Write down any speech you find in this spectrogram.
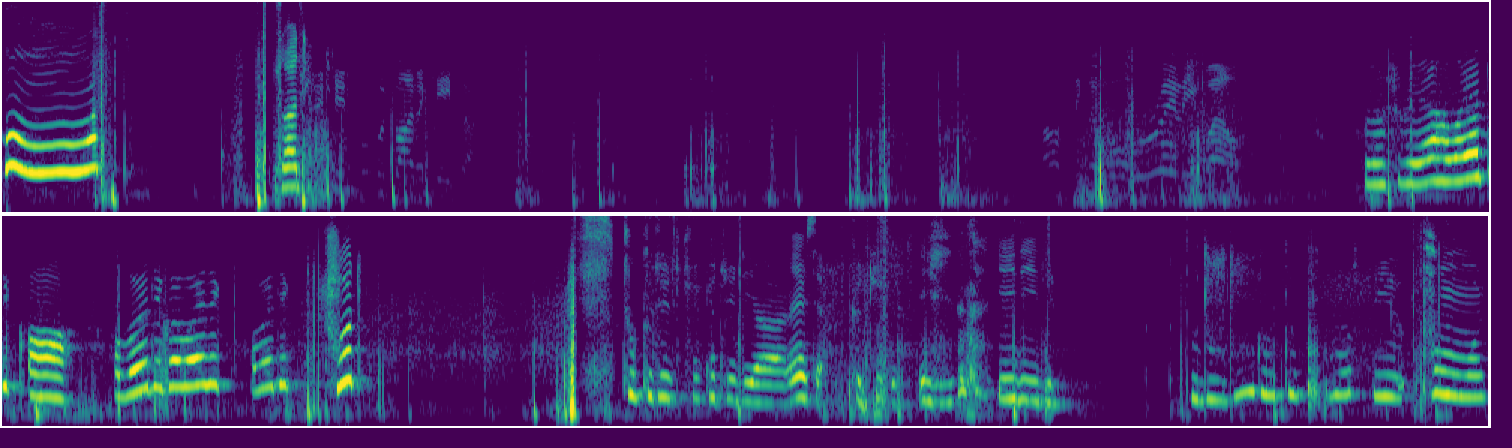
What? Hadi. Şuraya havaya dik. Aa, havaya dik, havaya dik, havaya dik. Şut. Çok kötüydü, çok kötüydü ya. Neyse, kötüydü. iyiydi, iyiydi. Nasıl iyi? Pum.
